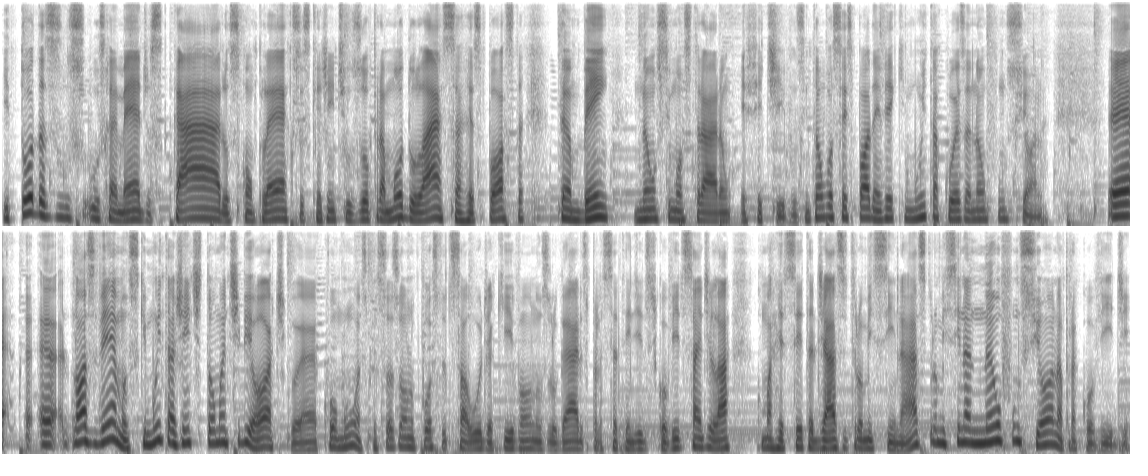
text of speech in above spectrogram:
e todos os, os remédios caros, complexos que a gente usou para modular essa resposta também não se mostraram efetivos. Então vocês podem ver que muita coisa não funciona. É, é, nós vemos que muita gente toma antibiótico. É comum, as pessoas vão no posto de saúde aqui, vão nos lugares para ser atendidos de Covid, saem de lá com uma receita de azitromicina. A azitromicina não funciona para Covid.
